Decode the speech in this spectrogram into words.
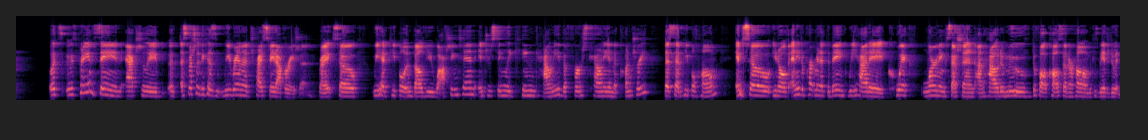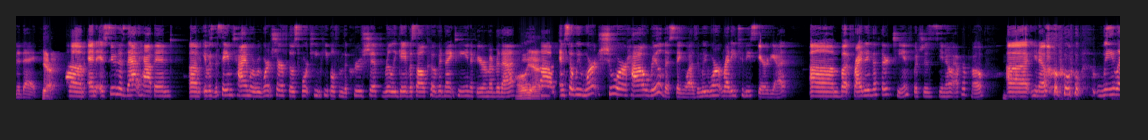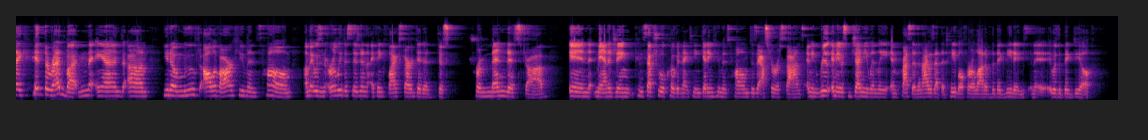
Well, it's, it was pretty insane, actually, especially because we ran a tri-state operation, right? So we had people in Bellevue, Washington. Interestingly, King County, the first county in the country that sent people home and so, you know, of any department at the bank, we had a quick learning session on how to move default call center home because we had to do it in a day. Yeah. Um, and as soon as that happened, um, it was the same time where we weren't sure if those 14 people from the cruise ship really gave us all COVID 19, if you remember that. Oh, yeah. Um, and so we weren't sure how real this thing was, and we weren't ready to be scared yet. Um, but Friday the 13th, which is, you know, apropos, uh, you know, we like hit the red button and, um, you know, moved all of our humans home. Um, it was an early decision. I think Flagstar did a just tremendous job in managing conceptual COVID 19, getting humans home, disaster response. I mean, really, I mean, it was genuinely impressive. And I was at the table for a lot of the big meetings, and it, it was a big deal.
